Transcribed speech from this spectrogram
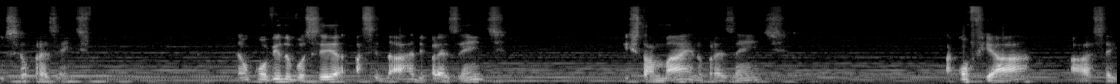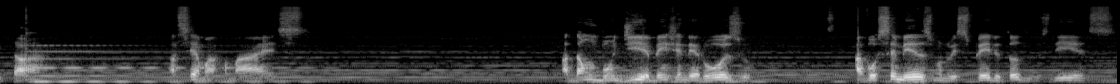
o seu presente. Então, convido você a se dar de presente, estar mais no presente, a confiar, a aceitar, a se amar mais, a dar um bom dia bem generoso a você mesmo no espelho todos os dias,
